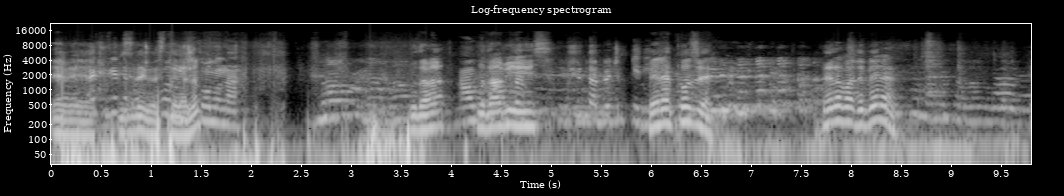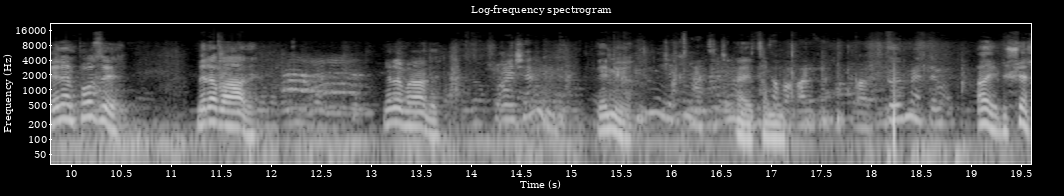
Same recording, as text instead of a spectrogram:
Evet, bizi de gösterelim. Bu da, bu da biz. Şurada böcek geliyor. Beren poz ver. Merhaba de Beren. Beren poz ver. Merhaba hadi. Merhaba hadi. Şu Ayşe'nin mi? Demiyor. Hayır tamam. Görmedim. Ay düşer.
